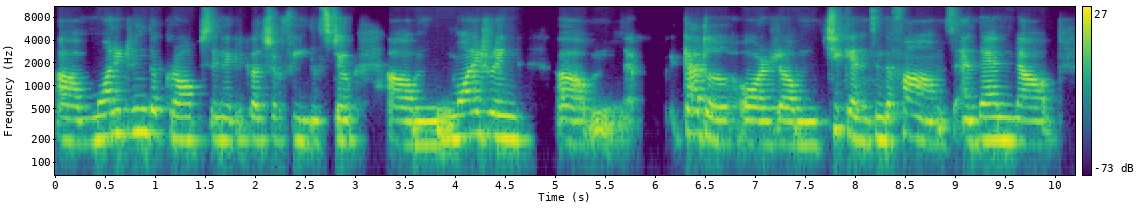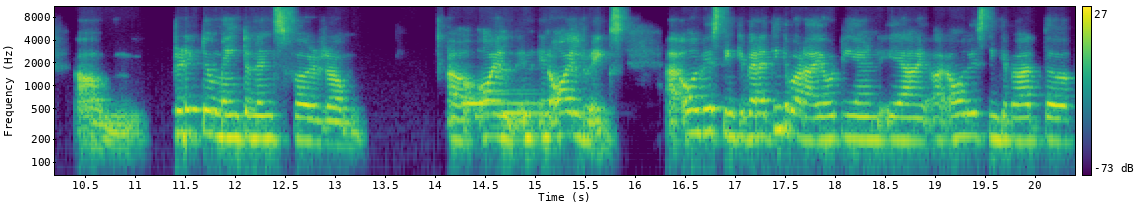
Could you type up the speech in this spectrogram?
uh, monitoring the crops in agriculture fields to um, monitoring um, cattle or um, chickens in the farms, and then uh, um, predictive maintenance for um, uh, oil in, in oil rigs. I always think when I think about IoT and AI, I always think about the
